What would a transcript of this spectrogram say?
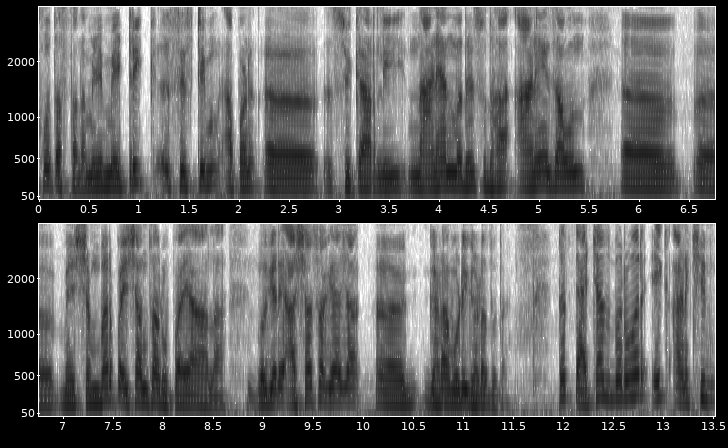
होत असताना म्हणजे मेट्रिक सिस्टीम आपण स्वीकारली नाण्यांमध्ये सुद्धा आणे जाऊन म्हणजे शंभर पैशांचा रुपया आला वगैरे अशा सगळ्या ज्या घडामोडी घडत होत्या. तर त्याच्याचबरोबर एक आणखीन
